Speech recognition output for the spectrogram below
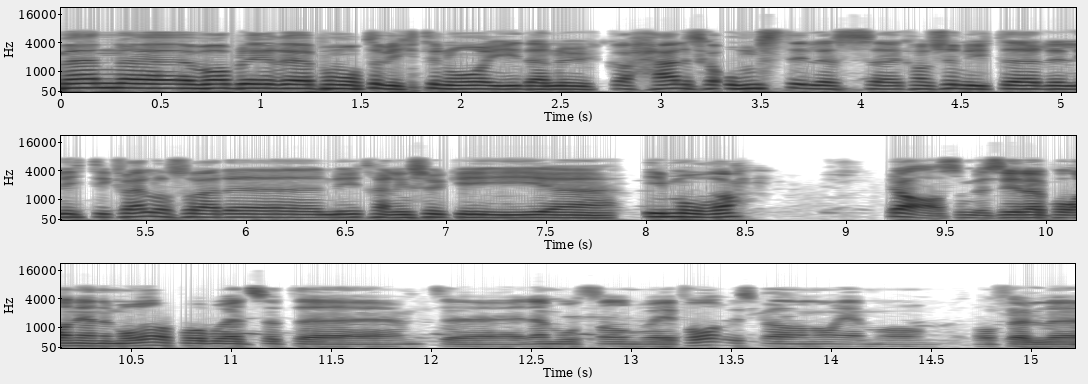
Men eh, hva blir eh, på en måte viktig nå i denne uka her? Det skal omstilles, eh, kanskje nyte det litt i kveld, og så er det ny treningsuke i, eh, i morgen. Ja, som de sier, det er på'n igjen i morgen forberede seg til, til den motstanderen vi får. Vi skal nå hjem og, og følge,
